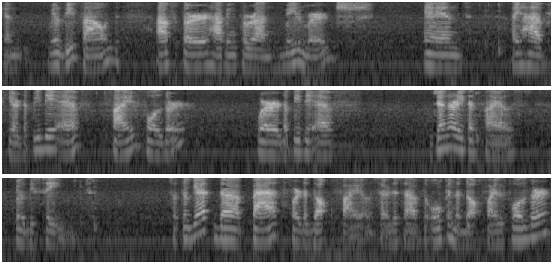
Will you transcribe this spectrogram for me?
can will be found after having to run mail merge and I have here the PDF file folder where the PDF generated files will be saved. So to get the path for the doc file, so I just have to open the doc file folder,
